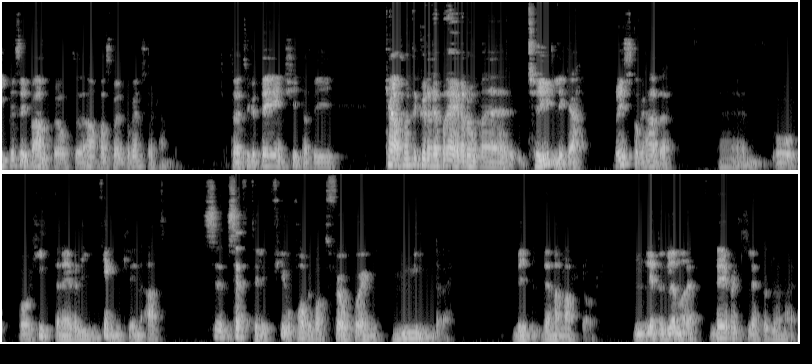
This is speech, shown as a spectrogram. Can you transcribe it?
i princip allt vårt eh, anfallsspel på vänsterkanten. Så jag tycker det är en shit att vi kanske inte kunde reparera de eh, tydliga brister vi hade. Ehm, och, och hitten är väl egentligen att sett till i fjol har vi bara två poäng mindre vid denna matchdag. Mm, lätt att glömma det. Det är faktiskt lätt att glömma det.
